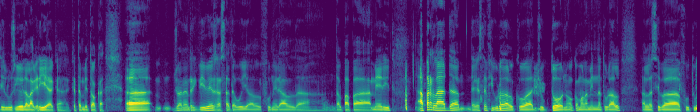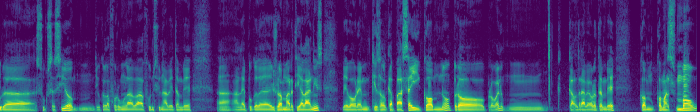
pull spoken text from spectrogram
d'il·lusió i d'alegria, que, que també toca. Eh, Joan Enric Vives ha estat avui al funeral de, del papa emèrit. Ha parlat de- d'aquesta figura del coadjuctor, no?, com a element natural en la seva futura successió. Diu que la fórmula va funcionar bé també eh, en l'època de Joan Martí Alanis. Bé, veurem què és el que passa i com, no? Però, però bueno, mm, caldrà veure també com, com es mou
